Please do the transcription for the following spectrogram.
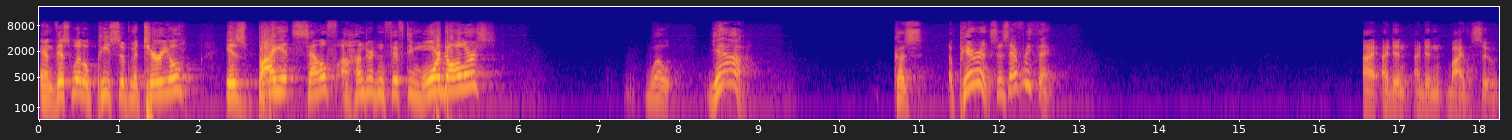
And this little piece of material is by itself 150 more dollars? Well, yeah. Because appearance is everything. I, I, didn't, I didn't buy the suit.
